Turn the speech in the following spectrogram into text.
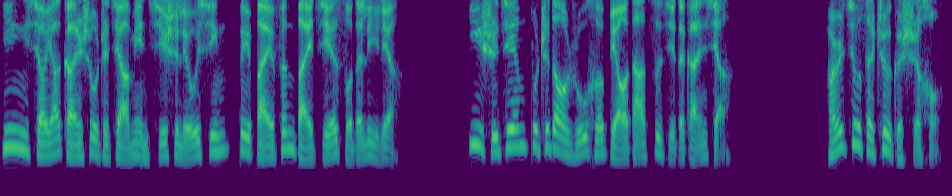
应小牙感受着假面骑士流星被百分百解锁的力量，一时间不知道如何表达自己的感想。而就在这个时候，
